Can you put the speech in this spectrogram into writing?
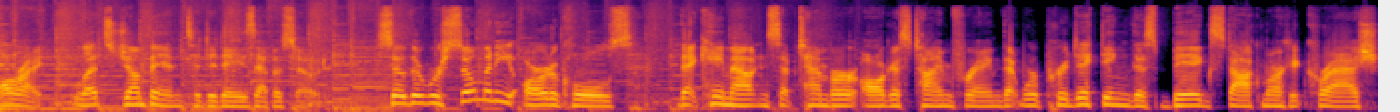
All right, let's jump into today's episode. So, there were so many articles that came out in September, August timeframe that were predicting this big stock market crash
